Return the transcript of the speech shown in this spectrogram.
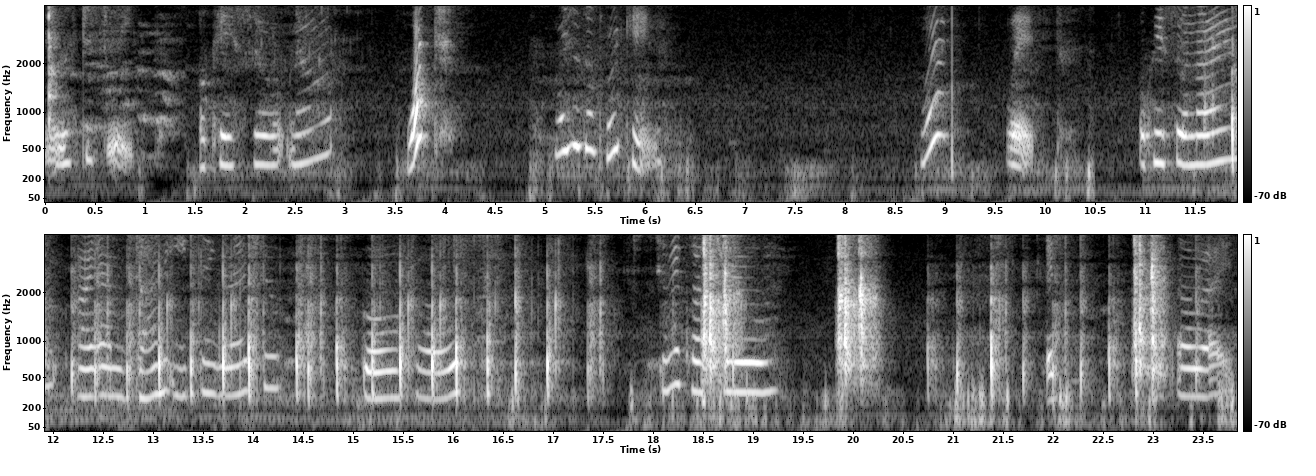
Okay, let's just wait. Okay, so now. What? Why is it not working? What? Wait. Okay, so now I am done eating and I have to go house to my classroom. Alright,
